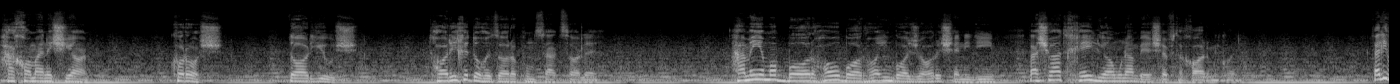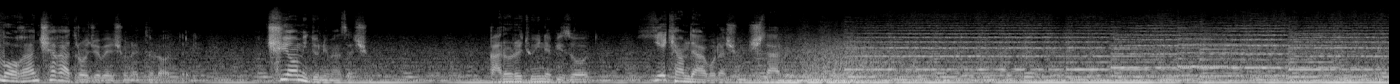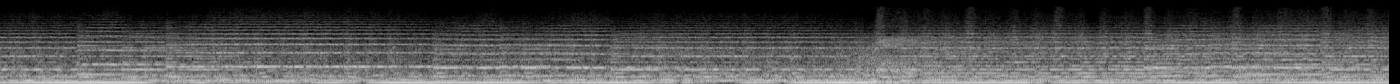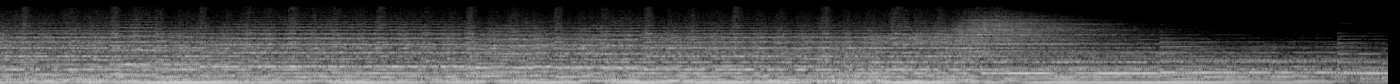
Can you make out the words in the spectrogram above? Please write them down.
هخامنشیان کروش داریوش. تاریخ 2500 ساله. همه ما بارها و بارها این واژه ها رو شنیدیم و شاید خیلی هم بهش افتخار می‌کنیم. ولی واقعا چقدر راجع بهشون اطلاعات داریم؟ چیا می‌دونیم ازشون؟ قراره تو این اپیزود یکم دربارهشون بیشتر بدونیم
